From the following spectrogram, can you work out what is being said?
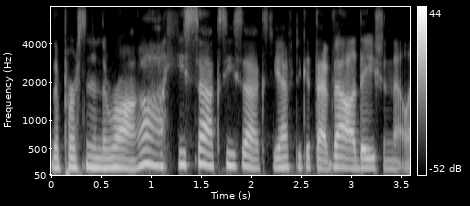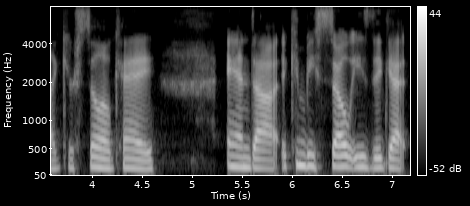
the person in the wrong. Oh he sucks he sucks. You have to get that validation that like you're still okay. And uh, it can be so easy to get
